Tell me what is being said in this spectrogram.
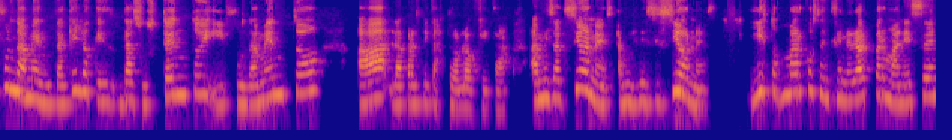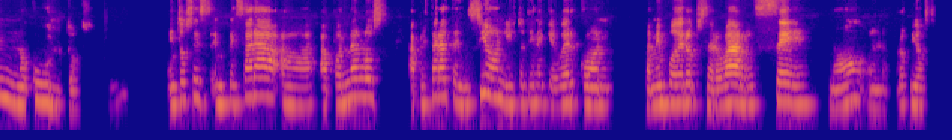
fundamenta? ¿Qué es lo que da sustento y fundamento a la práctica astrológica? A mis acciones, a mis decisiones. Y estos marcos en general permanecen ocultos. Entonces, empezar a, ponerlos, a prestar atención, y esto tiene que ver con también poder observarse, ¿no? En los propios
